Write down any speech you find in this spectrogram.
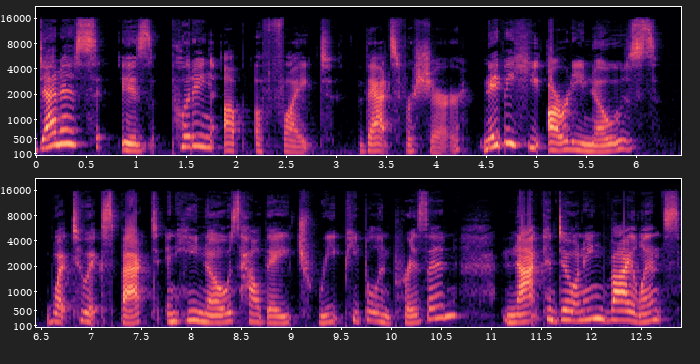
Dennis is putting up a fight, that's for sure. Maybe he already knows what to expect and he knows how they treat people in prison, not condoning violence,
